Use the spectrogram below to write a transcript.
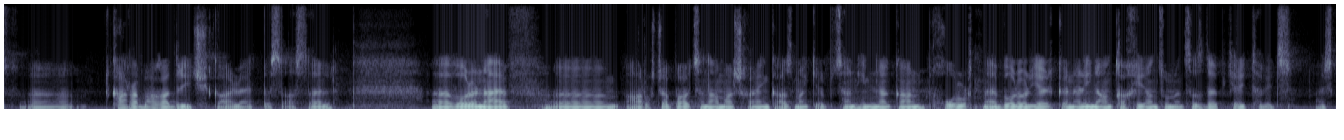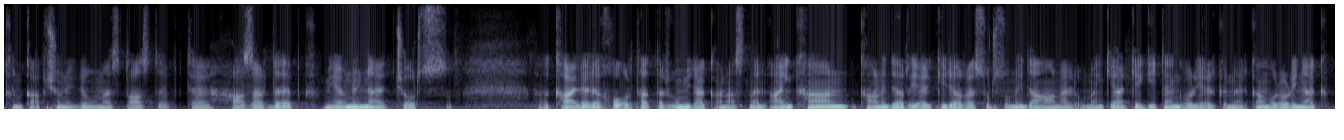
քարաբաղադրիչ, կարելի է այդպես ասել, որը նաև առողջապահության համաշխարհային կազմակերպության հիմնական խորհուրդն է բոլոր երկրներին անկախ իրենց ունեցած դեպքերի թվից այսքան կապ չունի դու ունես 10 դեպք թե 1000 դեպք միևնույնն է այդ 4 քայլերը խորհրդատրվում իրականացնել այնքան քանի դեռ երկիրը ռեսուրս ունի դա անելու մենք իհարկե գիտենք որ երկրներ կան որ օրինակ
